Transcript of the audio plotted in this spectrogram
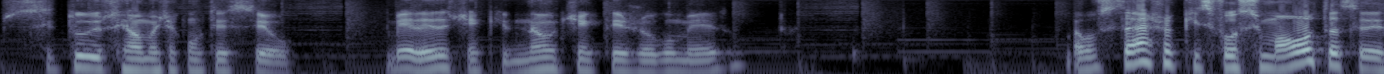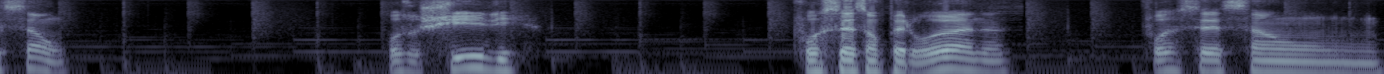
se tudo isso realmente aconteceu, beleza, tinha que não tinha que ter jogo mesmo. Mas você acha que se fosse uma outra seleção, fosse o Chile, fosse a seleção peruana, fosse a seleção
